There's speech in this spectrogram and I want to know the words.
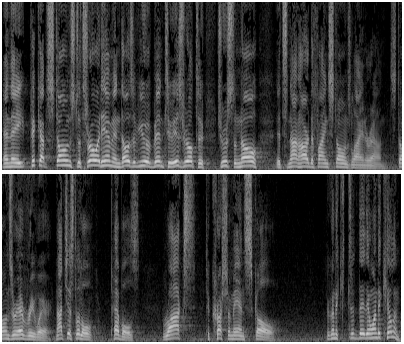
and they pick up stones to throw at him. And those of you who have been to Israel, to Jerusalem, know it's not hard to find stones lying around. Stones are everywhere, not just little pebbles, rocks to crush a man's skull. They're going to, they, they wanted to kill him.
